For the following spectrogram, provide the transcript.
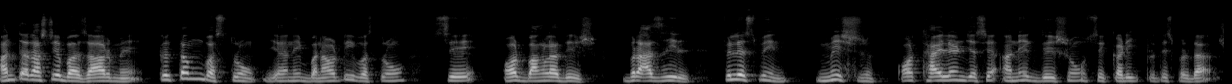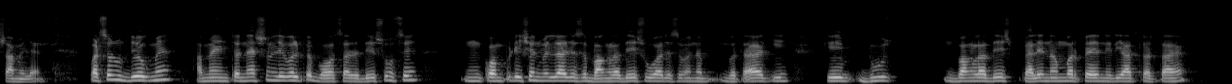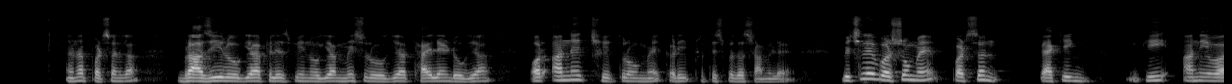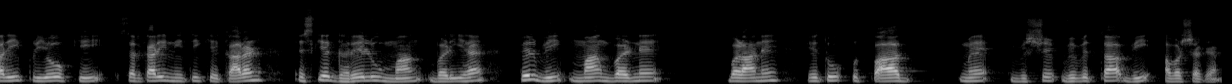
अंतर्राष्ट्रीय बाज़ार में कृत्रिम वस्त्रों, यानी बनावटी वस्त्रों से, और बांग्लादेश, ब्राज़ील फिलिस्पीन मिस्र और थाईलैंड जैसे अनेक देशों से कड़ी प्रतिस्पर्धा शामिल है। पर्सन उद्योग में हमें इंटरनेशनल लेवल पे बहुत सारे देशों से कंपटीशन मिल रहा है। जैसे बांग्लादेश हुआ, जैसे मैंने बताया कि कि दूस बांग्लादेश पहले नंबर पे निर्यात करता है है ना, पर्सन का। ब्राज़ील हो गया फिलिस्पीन हो गया, मिस्र हो गया, थाईलैंड हो गया और अन्य क्षेत्रों में कड़ी प्रतिस्पर्धा शामिल है। पिछले वर्षों में पर्सन पैकिंग की अनिवार्य प्रयोग की सरकारी नीति के कारण इसके घरेलू मांग बढ़ी है। फिर भी मांग बढ़ने, बढ़ाने हेतु उत्पाद में विविधता भी आवश्यक है।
